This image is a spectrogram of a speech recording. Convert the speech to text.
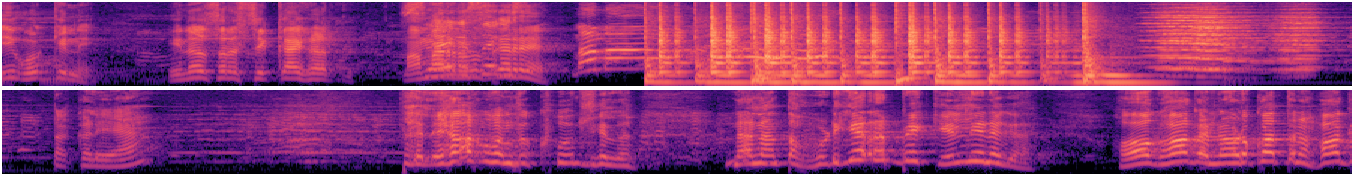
ಈಗ ಹೋಗ್ತೀನಿ. ಇನ್ನೊಂದ್ಸಲ ಸಿಕ್ಕಾಗಿ ಹೇಳ್ತೀನಿ. ಮಾಮ ಸರಿ, ನಮಸ್ಕಾರ ರೀ. ಸರಿ. ಮಾಮ! ತಕಳೆಯ ತಲೆಯಾಗ ಒಂದು ಕೂದಲಿಲ್ಲ ನನ್ನಂತ ಹುಡುಗಿಯರ ಬೇಕು ಎಲ್ಲಿ ನಿನಗ? ಹೋಗ ಹೋಗ ನೋಡ್ಕೋತನ ಹೋಗ.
